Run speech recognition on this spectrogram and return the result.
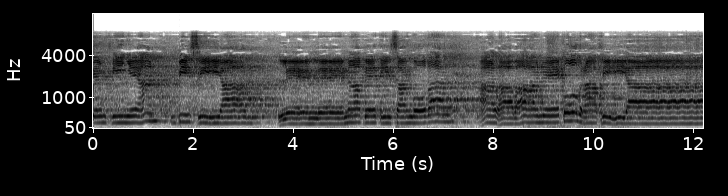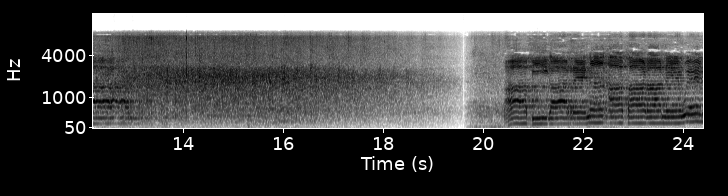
azken finean bizian. Lehen lehena beti izango da alabaneko grafia. Ta bigarrena atara neuen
